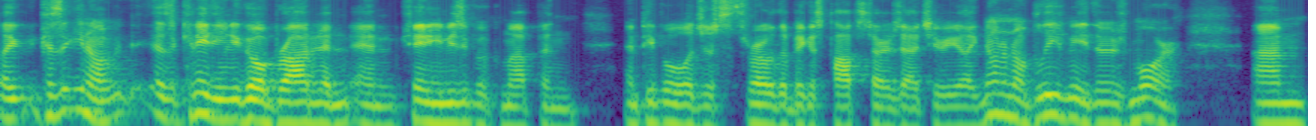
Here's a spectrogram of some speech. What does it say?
Like because you know, as a Canadian, you go abroad and, and Canadian music will come up and and people will just throw the biggest pop stars at you. You're like, no, no, no, believe me, there's more. Um,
